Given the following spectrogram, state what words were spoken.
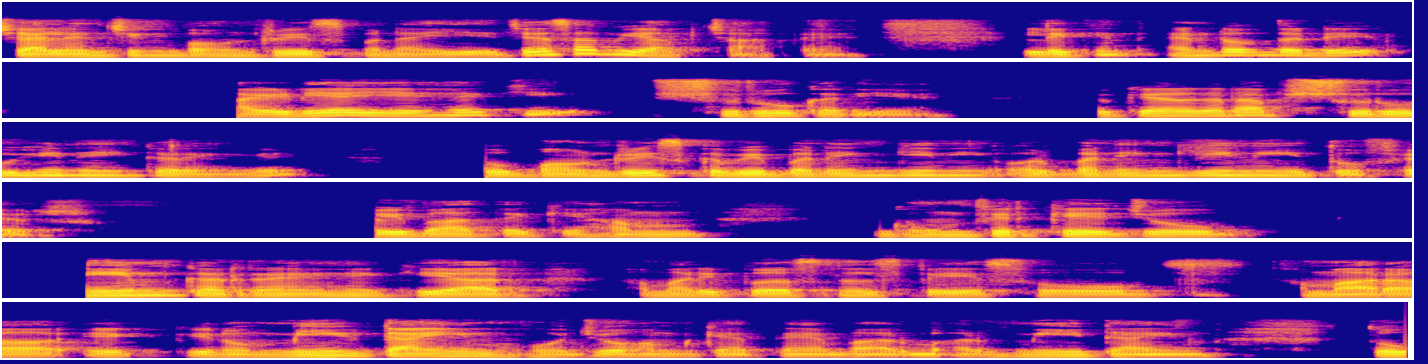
चैलेंजिंग बाउंड्रीज बनाइए, जैसा भी आप चाहते हैं। लेकिन end of the day idea ये है कि शुरू करिए, क्योंकि अगर आप शुरू ही नहीं करेंगे तो बाउंड्रीज कभी बनेंगी नहीं और बनेंगी नहीं तो फिर वही बात है कि हम घूम फिर के जो एम कर रहे हैं कि यार हमारी पर्सनल स्पेस हो, हमारा एक यू नो मी टाइम हो, जो हम कहते हैं बार बार मी टाइम तो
